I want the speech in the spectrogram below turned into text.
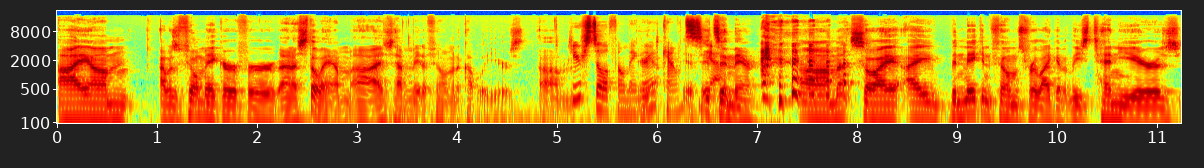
i um i was a filmmaker for and i still am uh, i just haven't made a film in a couple of years um You're still a filmmaker. yeah, It counts. It's, it's Yeah. in there. um, so I I've been making films for like at least ten years.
